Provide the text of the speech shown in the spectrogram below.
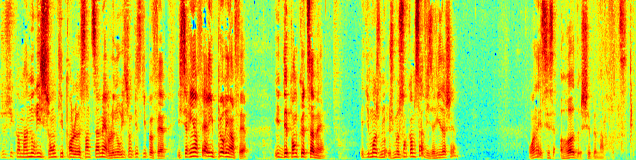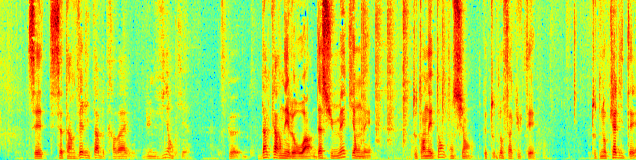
je suis comme un nourrisson qui prend le sein de sa mère. Le nourrisson, qu'est-ce qu'il peut faire? Il sait rien faire, il peut rien faire. Il dépend que de sa mère. Il dit, moi, je me, sens comme ça vis-à-vis d'Hachem. C'est C'est un véritable travail d'une vie entière que d'incarner le roi, d'assumer qui on est, tout en étant conscient que toutes nos facultés, toutes nos qualités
